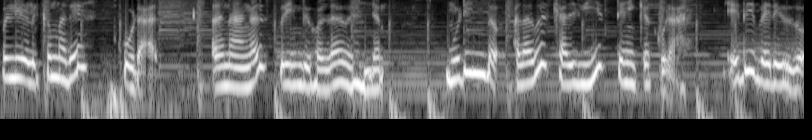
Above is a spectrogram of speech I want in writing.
பிள்ளைகளுக்கும் அது கூடாது. அதை நாங்கள் புரிந்து கொள்ள வேண்டும். முடிந்த அளவு கல்வியை திணிக்கக்கூடாது. எது வருதோ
